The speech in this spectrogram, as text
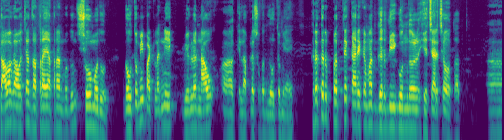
गावागावाच्या जत्रा यात्रांमधून शो मधून गौतमी पाटलांनी एक वेगळं नाव केलं आपल्यासोबत गौतमी आहे. खरं तर प्रत्येक कार्यक्रमात गर्दी गोंधळ हे चर्चा होतात. अं,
